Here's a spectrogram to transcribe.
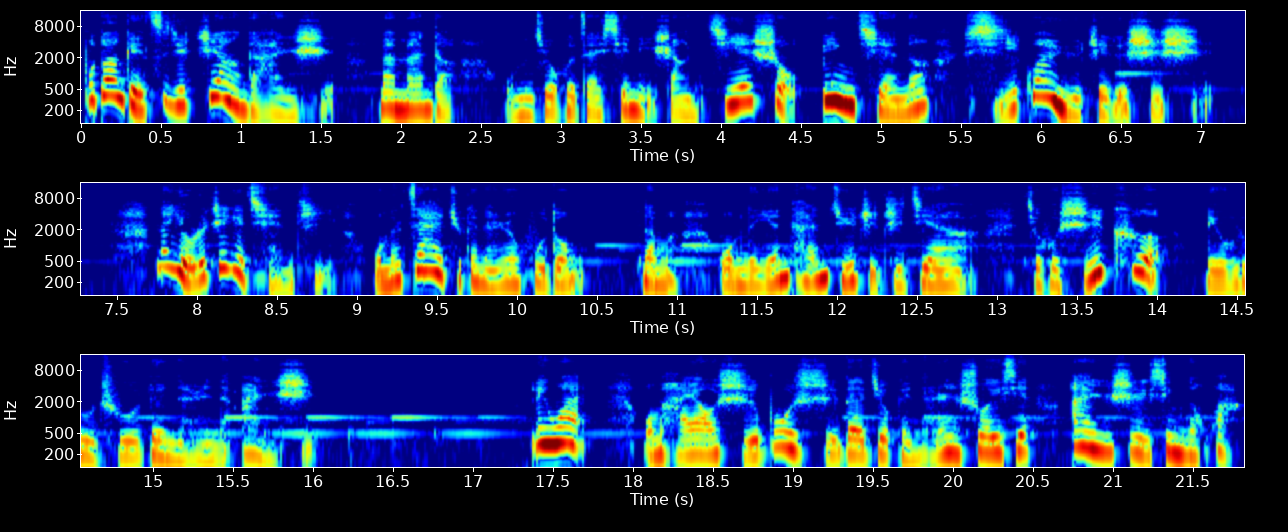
不断给自己这样的暗示，慢慢的，我们就会在心理上接受，并且呢，习惯于这个事实。那有了这个前提，我们再去跟男人互动，那么我们的言谈举止之间啊，就会时刻流露出对男人的暗示。另外，我们还要时不时的就给男人说一些暗示性的话。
